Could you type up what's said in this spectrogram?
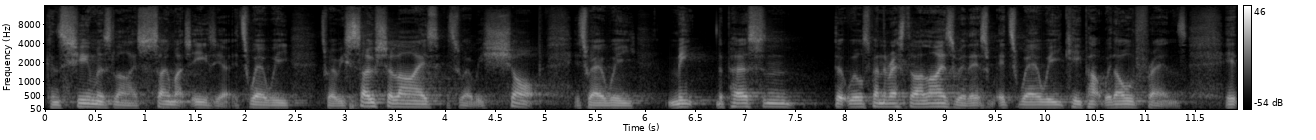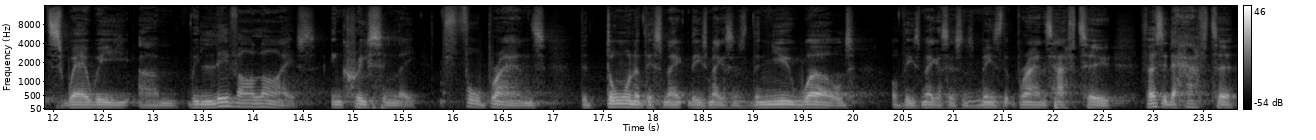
consumers' lives so much easier. It's where we, it's where we socialize, it's where we shop, it's where we meet the person that we'll spend the rest of our lives with. It's, it's where we keep up with old friends. It's where we, um, we live our lives increasingly for brands. The dawn of this, these megasystems, the new world of these megasystems means that brands have to, firstly, they have to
